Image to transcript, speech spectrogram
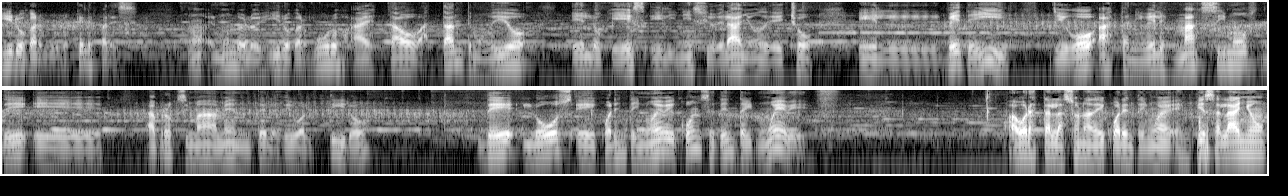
hidrocarburos. ¿Qué les parece? El mundo de los hidrocarburos ha estado bastante movido en lo que es el inicio del año. De hecho, el BTI llegó hasta niveles máximos de eh, aproximadamente, les digo al tiro, de los eh, 49,79. Ahora está en la zona de 49. Empieza el año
